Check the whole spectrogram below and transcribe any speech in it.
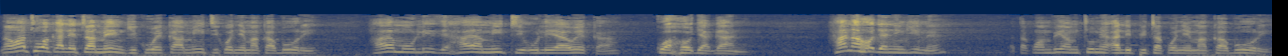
na watu wakaleta mengi kuweka miti kwenye makaburi. Haya muulize haya miti uliyaweka kwa hoja gani hana hoja nyingine. Atakwambia mtume alipita kwenye makaburi.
